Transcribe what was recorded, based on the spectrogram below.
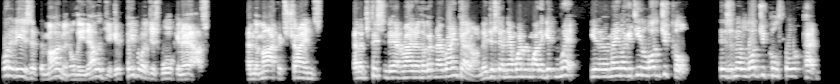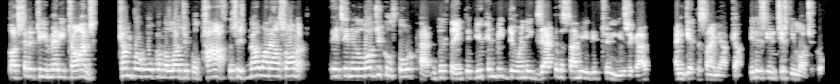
What it is at the moment, or the analogy, if people are just walking out and the market's changed and it's pissing down rain and they've got no raincoat on, they're just down there wondering why they're getting wet. You know what I mean? Like it's illogical. There's an illogical thought pattern. I've said it to you many times. Come for a walk on the logical path because there's no one else on it it's an illogical thought pattern to think that you can be doing exactly the same you did two years ago and get the same outcome. It is it's just illogical.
